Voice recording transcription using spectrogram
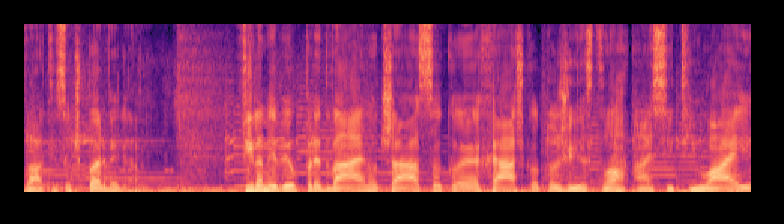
2001. Film je bil predvajan v času, ko je Haško tožilstvo ICTY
